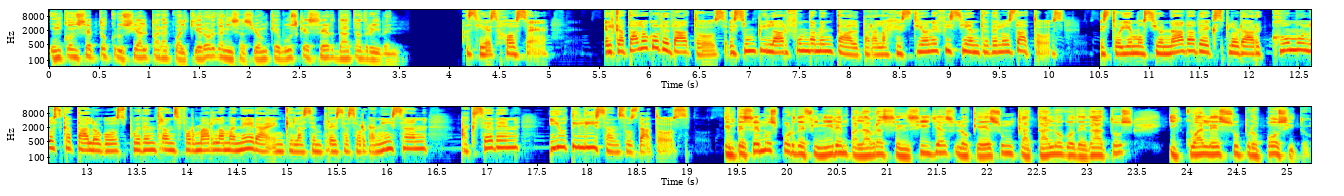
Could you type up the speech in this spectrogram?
un concepto crucial para cualquier organización que busque ser data driven. Así es, José. El catálogo de datos es un pilar fundamental para la gestión eficiente de los datos. Estoy emocionada de explorar cómo los catálogos pueden transformar la manera en que las empresas organizan, acceden y utilizan sus datos. Empecemos por definir en palabras sencillas lo que es un catálogo de datos y cuál es su propósito.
